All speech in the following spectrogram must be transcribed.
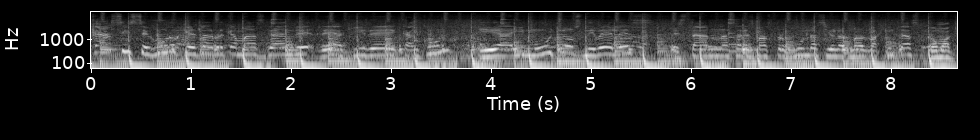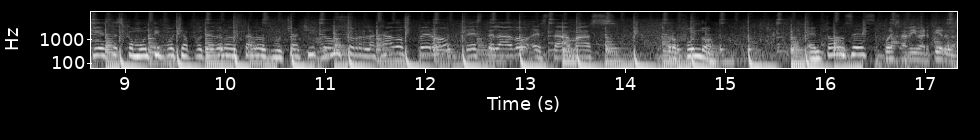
casi seguro que es la alberca más grande de aquí de Cancún y hay muchos niveles, están unas áreas más profundas y unas más bajitas. Como aquí este es como un tipo chapoteador donde están los muchachitos, justo relajados, pero de este lado está más profundo. Entonces, pues a divertirnos.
